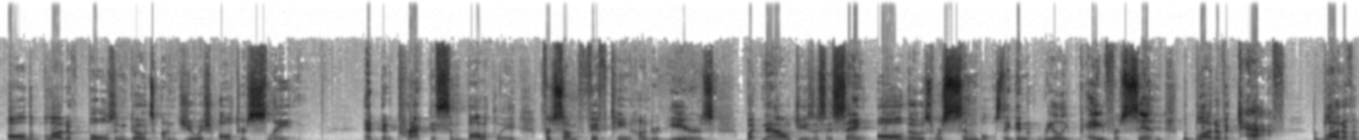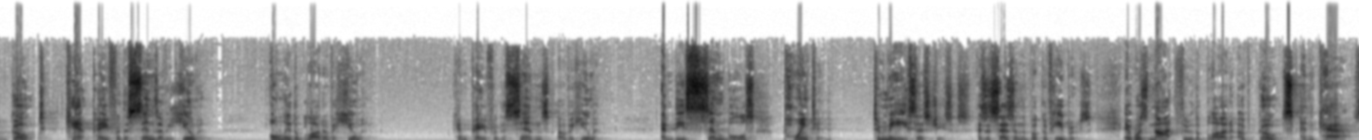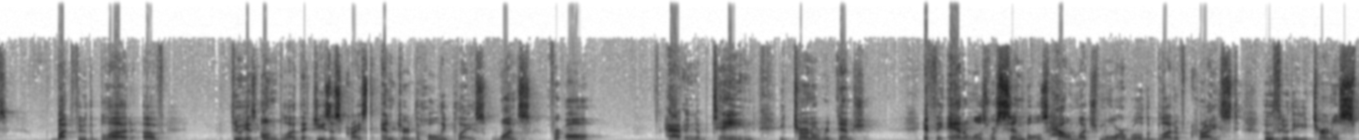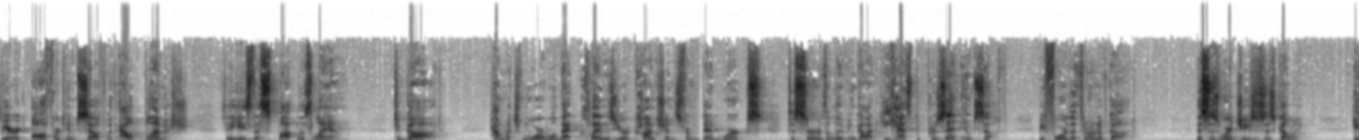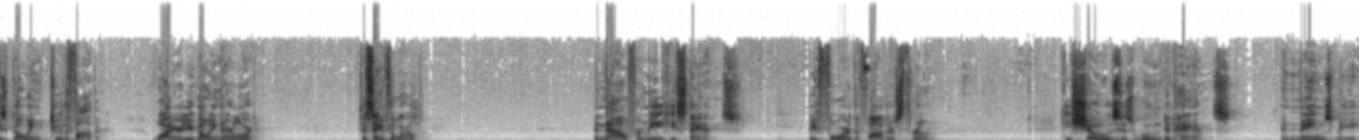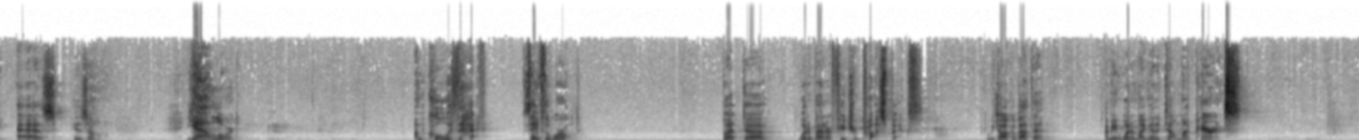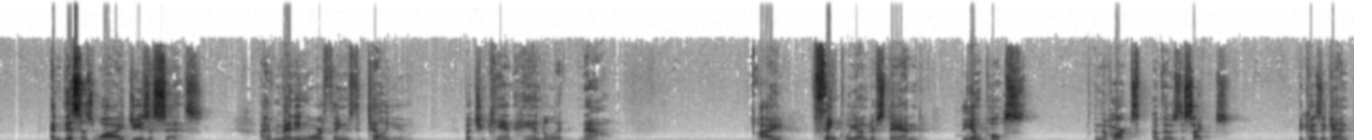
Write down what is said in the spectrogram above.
All the blood of bulls and goats on Jewish altars slain had been practiced symbolically for some 1500 years, but now Jesus is saying all those were symbols. They didn't really pay for sin. The blood of a calf, the blood of a goat, can't pay for the sins of a human. Only the blood of a human can pay for the sins of a human. And these symbols pointed to me, says Jesus, as it says in the book of Hebrews. It was not through the blood of goats and calves, but through the blood of through his own blood that Jesus Christ entered the holy place once for all, having obtained eternal redemption. If the animals were symbols, how much more will the blood of Christ, who through the eternal Spirit offered himself without blemish, see, he's the spotless lamb, to God, how much more will that cleanse your conscience from dead works to serve the living God? He has to present himself before the throne of God. This is where Jesus is going. He's going to the Father. Why are you going there, Lord? To save the world. And now for me, he stands before the Father's throne. He shows his wounded hands and names me as his own. Yeah, Lord, I'm cool with that. Save the world. But uh, what about our future prospects? Can we talk about that? I mean, what am I going to tell my parents? And this is why Jesus says, I have many more things to tell you, but you can't handle it now. I think we understand the impulse in the hearts of those disciples. Because again,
